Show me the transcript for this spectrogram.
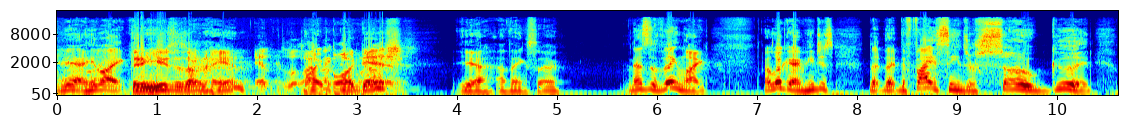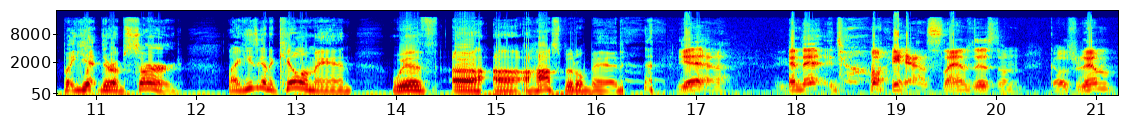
Yeah, he like Did he use his own hand? it looked Like he blood did. gush? Yeah, I think so. And that's the thing. Like, I look at him. He just the, the the fight scenes are so good, but yet they're absurd. Like he's gonna kill a man with a a, a hospital bed. Yeah, and then oh yeah, slams this one. Goes for them.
